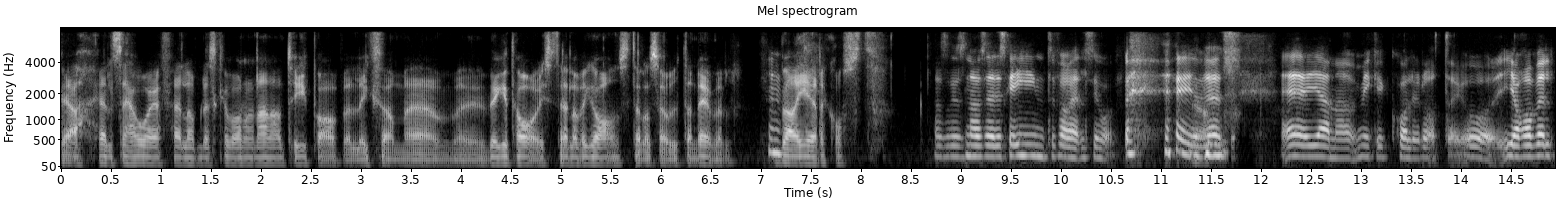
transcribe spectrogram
ja, LCHF eller om det ska vara någon annan typ av liksom, eh, vegetariskt eller veganskt eller så utan det är väl mm. varierad kost. Jag skulle snarare säga att det ska inte vara LCHF. ja. Gärna mycket kolhydrater och jag har väl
